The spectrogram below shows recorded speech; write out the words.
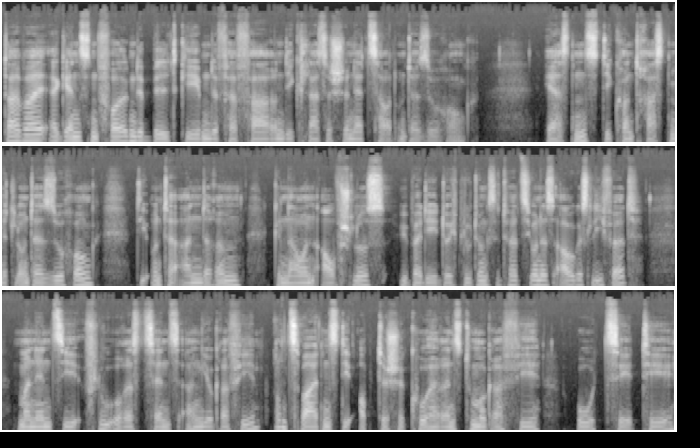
Dabei ergänzen folgende bildgebende Verfahren die klassische Netzhautuntersuchung Erstens die Kontrastmitteluntersuchung, die unter anderem genauen Aufschluss über die Durchblutungssituation des Auges liefert (man nennt sie Fluoreszenzangiografie) und zweitens die optische Kohärenztomographie (OCT),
